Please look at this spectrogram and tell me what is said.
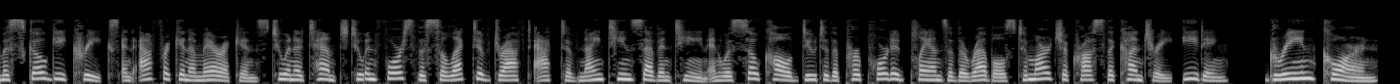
Muskogee Creeks and African Americans to an attempt to enforce the Selective Draft Act of 1917 and was so called due to the purported plans of the rebels to march across the country, eating green corn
